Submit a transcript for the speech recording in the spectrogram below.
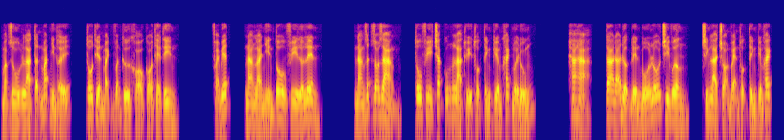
Mặc dù là tận mắt nhìn thấy, tô thiển mạch vẫn cứ khó có thể tin. Phải biết, nàng là nhìn tô phi lớn lên. Nàng rất rõ ràng, tô phi chắc cũng là thủy thuộc tính kiếm khách mới đúng. Ha ha, ta đã được đến bố lỗ chi vương, chính là chọn vẹn thuộc tính kiếm khách.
